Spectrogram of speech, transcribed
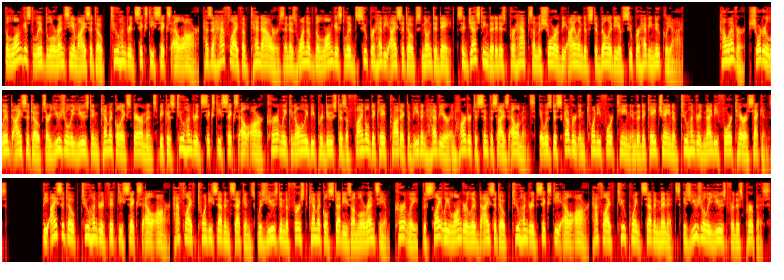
The longest-lived lawrencium isotope, 266 Lr, has a half-life of 10 hours and is one of the longest-lived super-heavy isotopes known to date, suggesting that it is perhaps on the shore of the island of stability of super-heavy nuclei. However, shorter-lived isotopes are usually used in chemical experiments because 266 Lr currently can only be produced as a final decay product of even heavier and harder to synthesize elements. It was discovered in 2014 in the decay chain of 294 teraseconds. The isotope 256 Lr half-life 27 seconds was used in the first chemical studies on lawrencium. Currently, the slightly longer-lived isotope 260 Lr half-life 2.7 minutes is usually used for this purpose.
